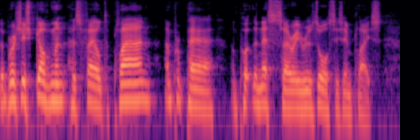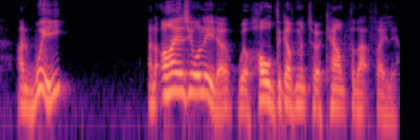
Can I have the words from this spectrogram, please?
the British government has failed to plan and prepare and put the necessary resources in place. And we, and I as your leader, will hold the government to account for that failure.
